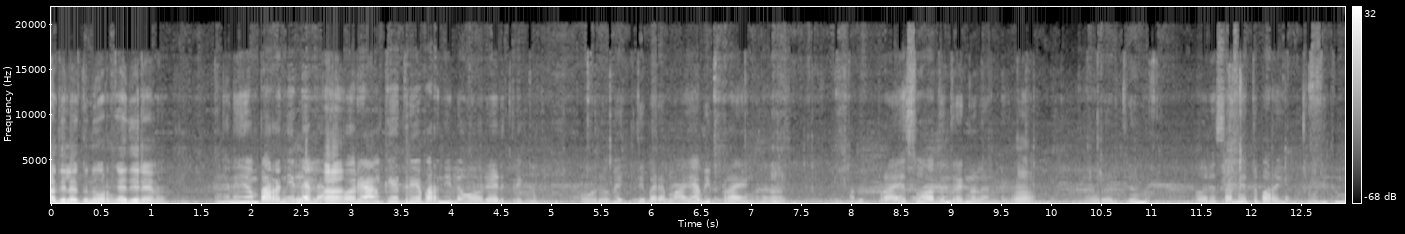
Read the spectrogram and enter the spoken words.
ആദിലക്ക് നൂറിന് എതിരാണ് അങ്ങനെ ഞാൻ പറഞ്ഞില്ലല്ലോ. ഒരാൾക്കെതിരെ പറഞ്ഞില്ല ഓരോരുത്തർക്കും ഓരോ വ്യക്തിപരമായ അഭിപ്രായങ്ങളുണ്ട്. അഭിപ്രായ സ്വാതന്ത്ര്യങ്ങളുണ്ട്. ഓരോരുത്തരും ഓരോ സമയത്ത് പറയും ചോദിക്കും.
